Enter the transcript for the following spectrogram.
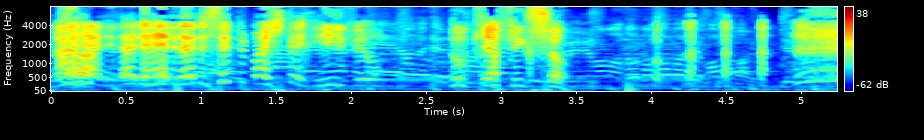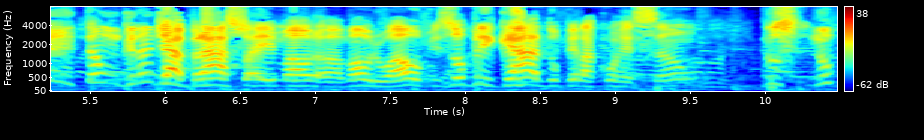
Na Ah. realidade, a realidade é sempre mais terrível do que a ficção. Então, um grande abraço aí, Mauro, Mauro Alves. Obrigado pela correção. Nos, no-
